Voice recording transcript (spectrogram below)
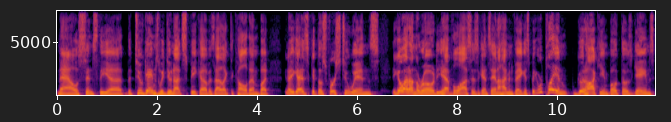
now since the uh the two games we do not speak of as I like to call them, but you know, you guys get those first two wins. You go out on the road, you have the losses against Anaheim and Vegas, but you were playing good hockey in both those games.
